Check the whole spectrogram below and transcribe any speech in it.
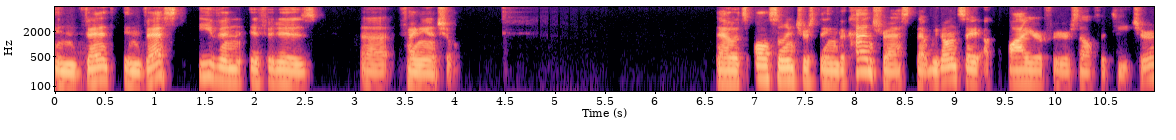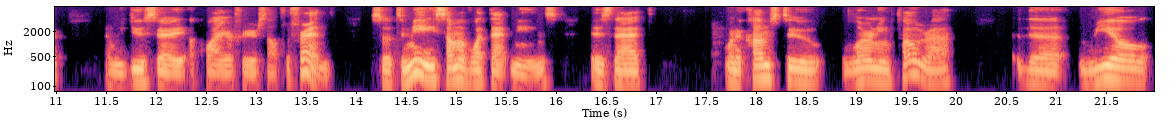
invent invest even if it is uh, financial. Now, it's also interesting the contrast that we don't say acquire for yourself a teacher, and we do say acquire for yourself a friend. So, to me, some of what that means is that when it comes to learning Torah, the real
